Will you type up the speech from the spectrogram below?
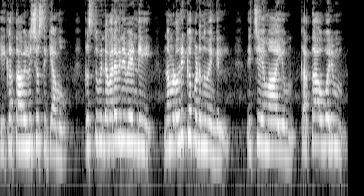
ഈ കർത്താവിൽ വിശ്വസിക്കാമോ? ക്രിസ്തുവിന്റെ വരവിന് വേണ്ടി നമ്മൾ ഒരുക്കപ്പെടുന്നുവെങ്കിൽ നിശ്ചയമായും കർത്താവ് വരും.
